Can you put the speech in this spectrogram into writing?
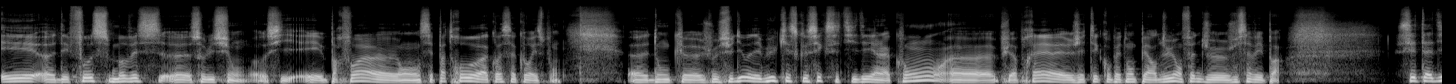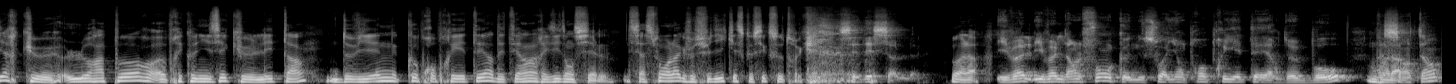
et euh, des fausses mauvaises euh, solutions aussi. Et parfois, on ne sait pas trop à quoi ça correspond. Donc, je me suis dit au début, qu'est-ce que c'est que cette idée à la con? Puis après, j'étais complètement perdu. En fait, je ne savais pas. C'est-à-dire que le rapport euh, préconisait que l'État devienne copropriétaire des terrains résidentiels. C'est à ce moment-là que je me suis dit, qu'est-ce que c'est que ce truc? C'est des sols. Voilà. Ils veulent, ils veulent dans le fond que nous soyons propriétaires de beaux à Voilà. 100 ans,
